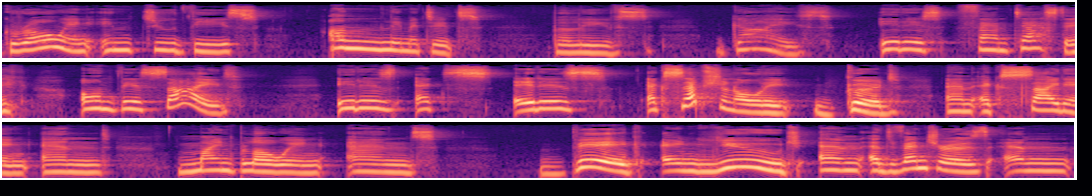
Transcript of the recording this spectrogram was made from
growing into these unlimited beliefs. Guys, it is fantastic on this side. It is ex- it is exceptionally good and exciting and mind-blowing and big and huge and adventurous and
